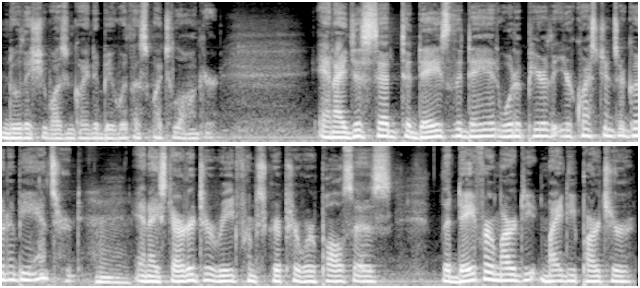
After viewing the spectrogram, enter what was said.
knew that she wasn't going to be with us much longer. And I just said, Today's the day it would appear that your questions are going to be answered. Hmm. And I started to read from Scripture where Paul says, The day for my, de- my departure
